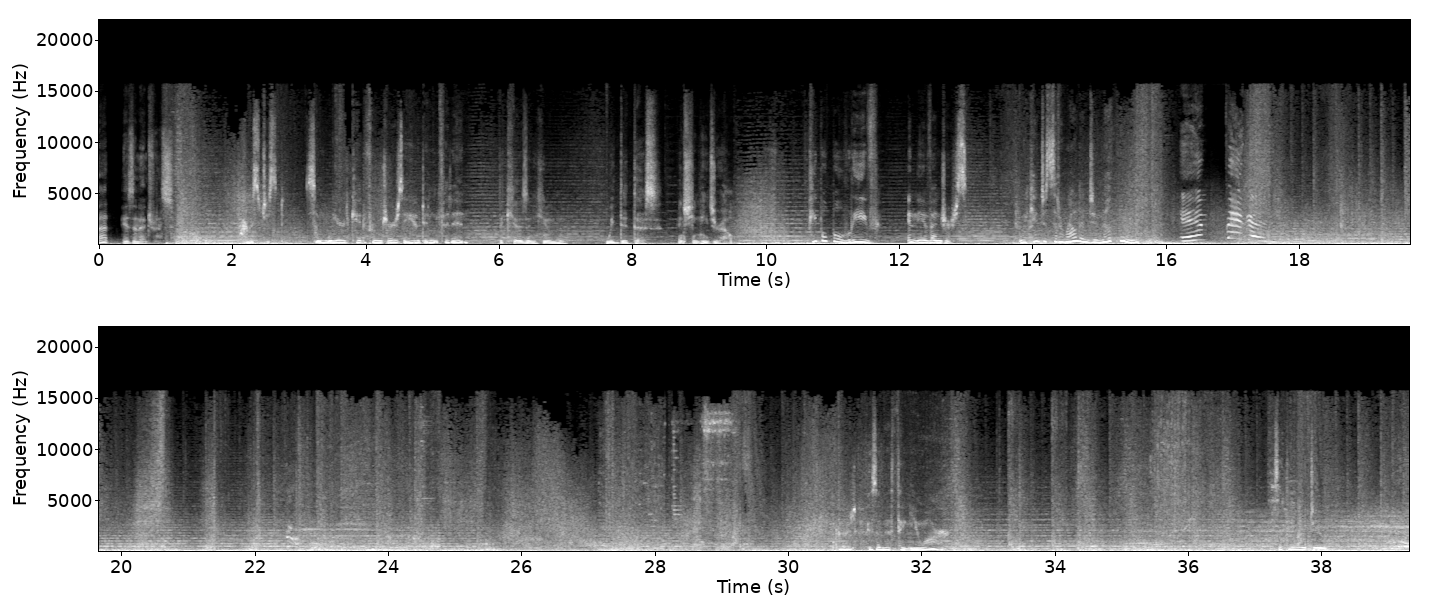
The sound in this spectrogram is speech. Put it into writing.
that is an entrance. I was just some weird kid from Jersey who didn't fit in. The kid isn't human. We did this, and she needs your help. People believe in the Avengers. We can't just sit around and do nothing. good isn't a thing you are. It's a thing you do.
